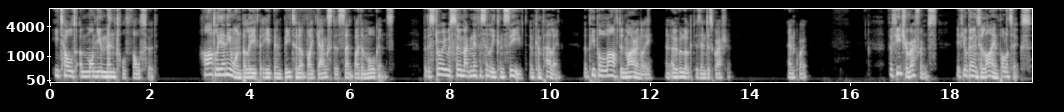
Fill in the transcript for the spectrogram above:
He told a monumental falsehood. Hardly anyone believed that he'd been beaten up by gangsters sent by the Morgans, but the story was so magnificently conceived and compelling that people laughed admiringly and overlooked his indiscretion. For future reference, if you're going to lie in politics,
